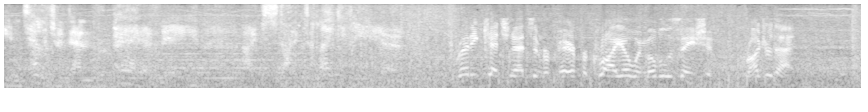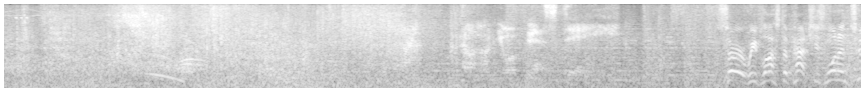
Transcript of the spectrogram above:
Intelligent and prepared, eh? I'm starting to like it here. Ready catch nets and prepare for cryo and mobilization. Roger that. Not on your best day. Sir, we've lost Apaches 1 and 2.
